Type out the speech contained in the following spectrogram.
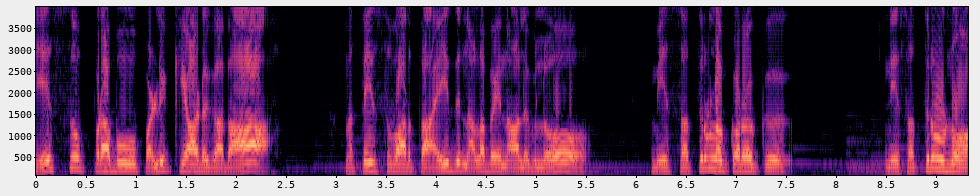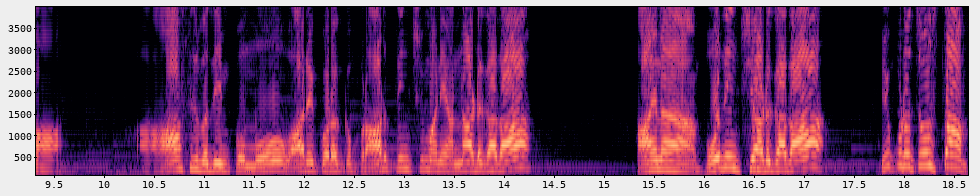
యేసు ప్రభువు పలికాడు కదా. మత్తయి వార్త ఐదు నలభై నాలుగులో మీ శత్రుల కొరకు నీ శత్రువును ఆశీర్వదింపము వారి కొరకు ప్రార్థించుమని అన్నాడు కదా? ఆయన బోధించాడు కదా? ఇప్పుడు చూస్తాం.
